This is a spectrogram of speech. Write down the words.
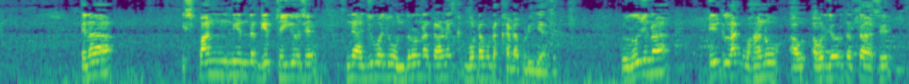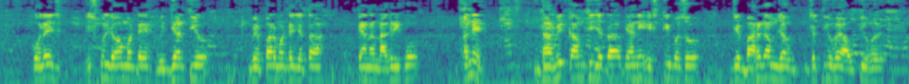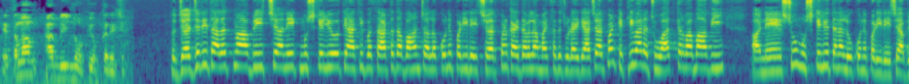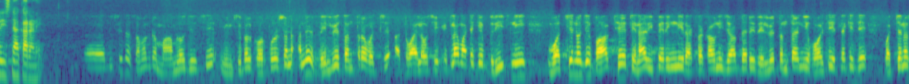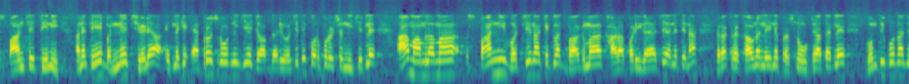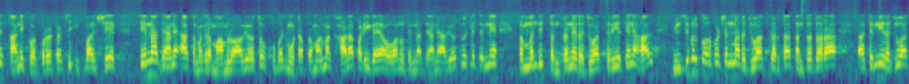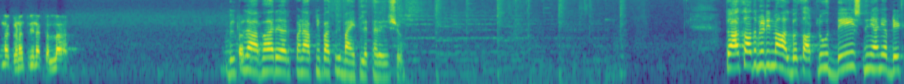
એના ઇસ્પાનની અંદર ગેપ થઈ ગયો છે અને આજુબાજુ ઉંદરોના કારણે મોટા મોટા ખાડા પડી ગયા છે. રોજના એક લાખ વાહનો અવર જવર કરતા હશે. કોલેજ, સ્કૂલ જવા માટે વિદ્યાર્થીઓ, વેપાર માટે જતા ત્યાંના નાગરિકો અને ધાર્મિક કામથી જતા ત્યાંની એસટી બસો જે બહારગામ જતી હોય, આવતી હોય, એ તમામ આ બ્રિજનો ઉપયોગ કરે છે. તો જર્જરિત હાલતમાં આ બ્રિજ છે. અનેક મુશ્કેલીઓ ત્યાંથી પસાર થતા વાહન ચાલકોને પડી રહી છે. અર્પણ કાયદાવાલા અમારી સાથે જોડાઈ ગયા છે. અર્પણ, કેટલી વાર રજૂઆત કરવામાં આવી અને શું મુશ્કેલીઓ તેના લોકોને પડી રહી છે આ બ્રિજના કારણે? દીક્ષિત સમગ્ર મામલો જે છે, મ્યુનિસિપલ કોર્પોરેશન અને રેલવે તંત્ર વચ્ચે અટવાયેલો છે. એટલા માટે કે બ્રિજની વચ્ચેનો જે ભાગ છે, તેના રિપેરિંગની રખરખાવની જવાબદારી રેલવે તંત્રની હોય છે, એટલે કે જે વચ્ચેનો સ્પાન છે તેની. અને તે બંને છેડા એટલે કે એપ્રોચ રોડની જે જવાબદારી હોય છે, તે કોર્પોરેશનની છે. એટલે આ મામલામાં સ્પાનની વચ્ચેના કેટલાક ભાગમાં ખાડા પડી ગયા છે અને તેના રખરખાવને લઈને પ્રશ્નો ઉઠ્યા હતા. એટલે ગોમતીપુરના જે સ્થાનિક કોર્પોરેટર છે ઇકબાલ શેખ, તેમના ધ્યાને આ સમગ્ર મામલો આવ્યો હતો. ખૂબ જ મોટા પ્રમાણમાં ખાડા પડી ગયા હોવાનું તેમના ધ્યાને આવ્યું હતું. એટલે તેમને સંબંધિત તંત્રને રજૂઆત કરી હતી. અને હાલ મ્યુનિસિપલ કોર્પોરેશનમાં રજૂઆત કરતા તંત્ર દ્વારા તેમની રજૂઆતના ગણતરીના કલાક બિલકુલ આભાર અર્પણ. આપની પાસેથી માહિતી લેતા રહીશું. તો આ સાથે બુલેટિનમાં હાલ બસ આટલું. દેશ દુનિયાની અપડેટ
